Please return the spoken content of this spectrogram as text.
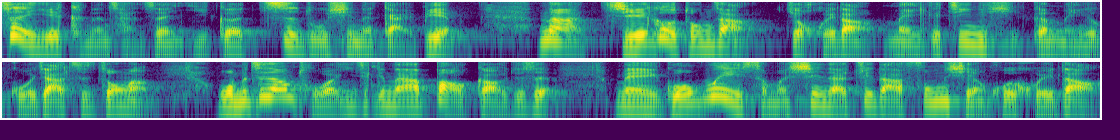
这也可能产生一个制度性的改变。那结构通胀就回到每个经济体跟每个国家之中啊。我们这张图啊，一直跟大家报告，就是美国为什么现在最大风险会回到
